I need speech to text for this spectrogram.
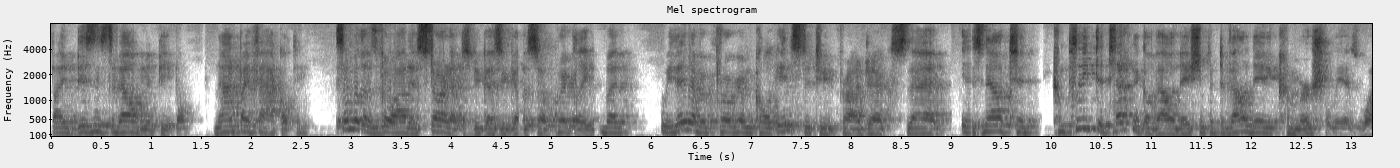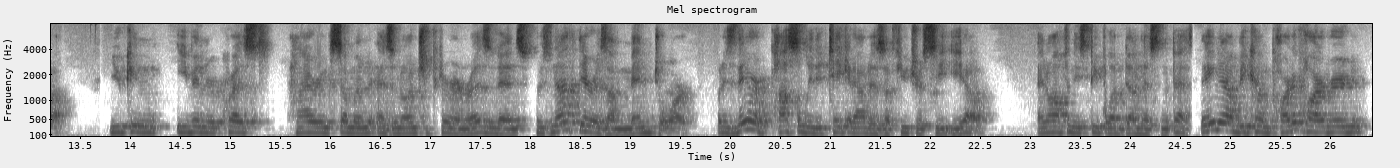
by business development people, not by faculty. Some of those go out as startups because it goes so quickly, but we then have a program called Institute Projects that is now to complete the technical validation, but to validate it commercially as well. You can even request hiring someone as an entrepreneur in residence who's not there as a mentor, but is there possibly to take it out as a future CEO. And often these people have done this in the past. They now become part of Harvard.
